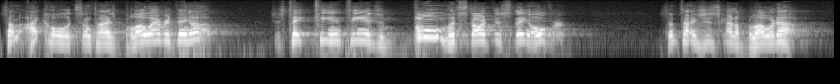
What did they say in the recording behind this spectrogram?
Some, I call it sometimes blow everything up. Just take TNT and just boom, let's start this thing over. Sometimes you just got to blow it up.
